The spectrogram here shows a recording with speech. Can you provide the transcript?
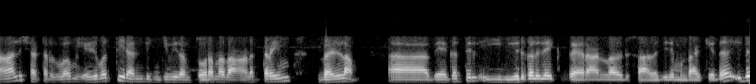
നാല് ഷട്ടറുകളും എഴുപത്തിരണ്ട് ഇഞ്ച് വീതം തുറന്നതാണ് ഇത്രയും വെള്ളം വേഗത്തിൽ ഈ വീടുകളിലേക്ക് കയറാനുള്ള ഒരു സാഹചര്യം ഉണ്ടാക്കിയത്. ഇത്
